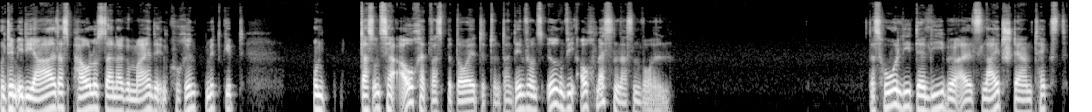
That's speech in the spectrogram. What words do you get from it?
und dem Ideal, das Paulus seiner Gemeinde in Korinth mitgibt und das uns ja auch etwas bedeutet und an dem wir uns irgendwie auch messen lassen wollen. Das hohe Lied der Liebe als Leitsterntext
